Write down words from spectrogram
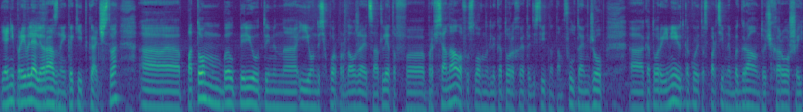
и они проявляли разные какие-то качества. А потом был период именно, и он до сих пор продолжается, атлетов-профессионалов, э, условно, для которых это действительно там full-time job, а, которые имеют какой-то спортивный бэкграунд очень хороший,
